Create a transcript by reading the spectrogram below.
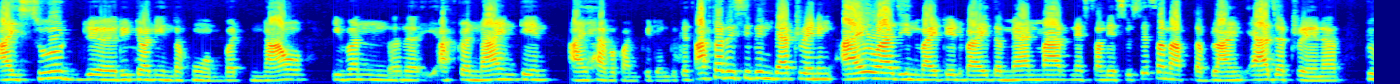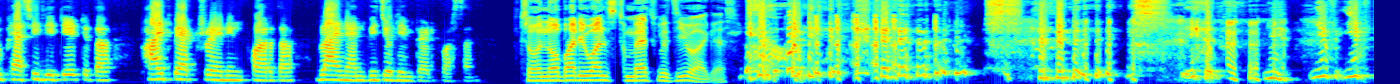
I should uh, return in the home, but now even uh, after 19, I have a confidence because after receiving that training, I was invited by the Myanmar National Association of the Blind as a trainer to facilitate the fight back training for the blind and visually impaired person. So nobody wants to mess with you, I guess. if if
